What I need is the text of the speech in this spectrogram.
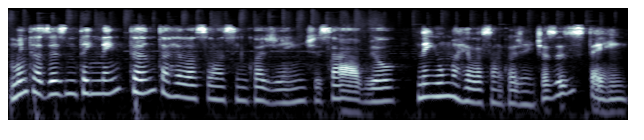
muitas vezes não tem nem tanta relação assim com a gente, sabe? Ou nenhuma relação com a gente. Às vezes tem,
